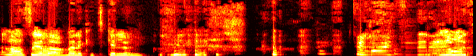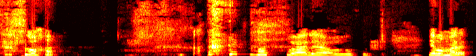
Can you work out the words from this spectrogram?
خلاص يلا ملكة تكلمي والله ما تسوى ما تسوى عليها والله صدق يلا ملك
